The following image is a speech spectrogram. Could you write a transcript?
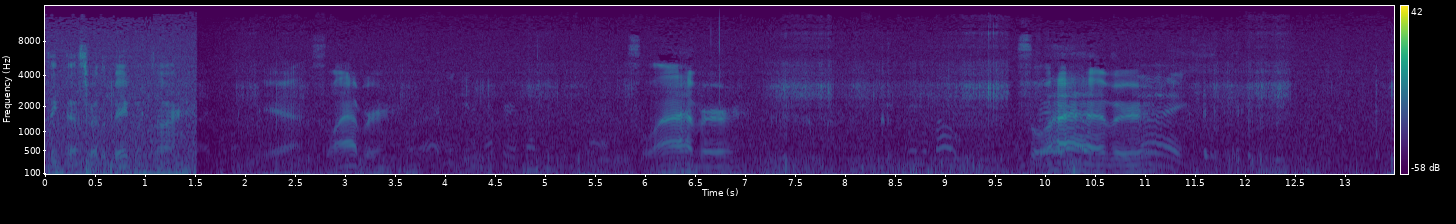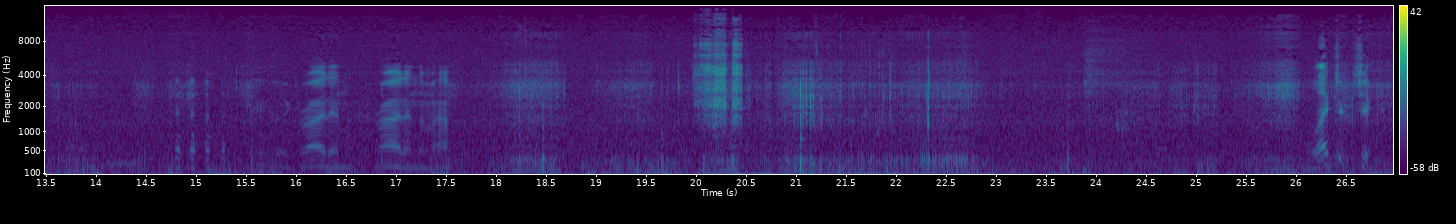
I think that's where the big ones are. Yeah, slabber. Slabber. Slabber. He's like right in, right in the mouth. Electric chicken,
